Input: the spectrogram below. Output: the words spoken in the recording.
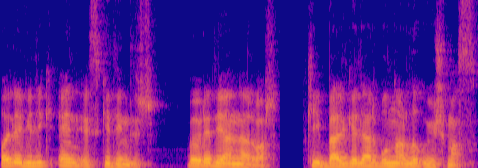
Alevilik en eski dindir. Böyle diyenler var. Ki belgeler bunlarla uyuşmaz.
